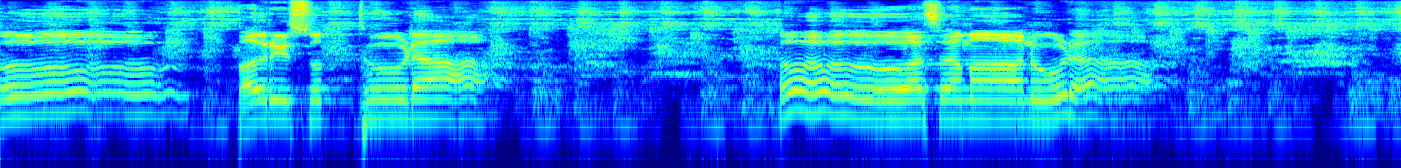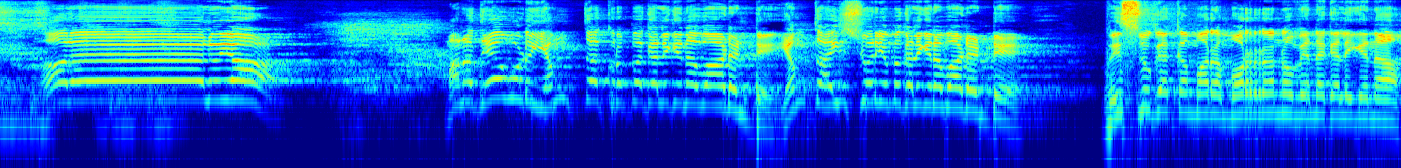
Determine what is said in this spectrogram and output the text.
ఓ పరిశుద్ధుడా. ఓ అసమానుడా. మన దేవుడు ఎంత కృప కలిగిన వాడంటే ఎంత ఐశ్వర్యము కలిగిన వాడంటే విసుగక మర మొర్రను వినగలిగిన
